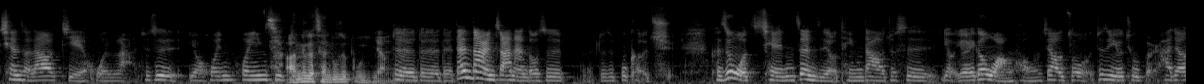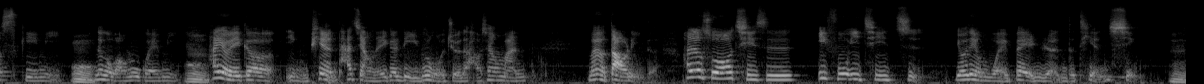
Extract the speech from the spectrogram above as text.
牵扯到结婚啦，就是有婚婚姻制度啊，那个程度是不一样的。对对对对对，但当然渣男都是就是不可取。可是我前阵子有听到，就是有有一个网红叫做就是 YouTuber，他叫 Skimmy，嗯，那个网络闺蜜，嗯，他有一个影片，她讲了一个理论，我觉得好像蛮蛮有道理的。他就说，其实一夫一妻制有点违背人的天性。嗯，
